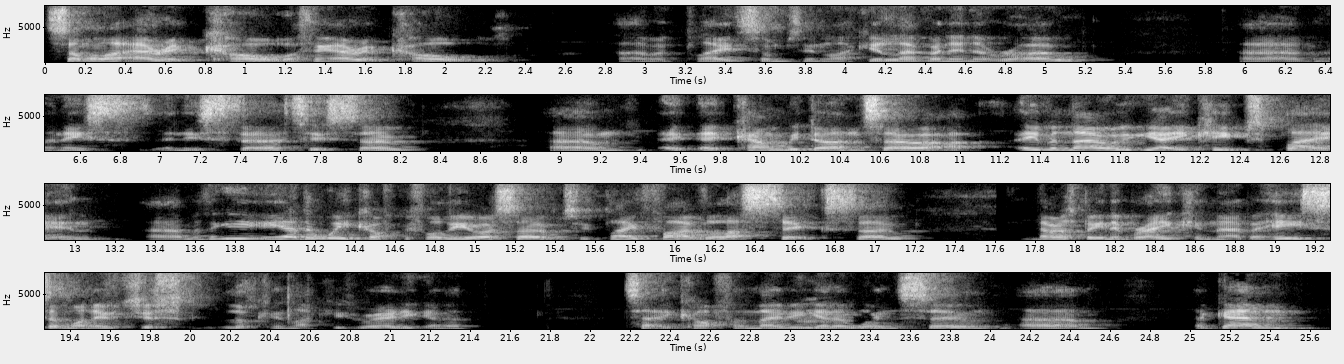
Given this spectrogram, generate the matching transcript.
someone like Eric Cole. I think Eric Cole um, had played something like 11 in a row, um, and he's in his 30s. So um, it, it, can be done. So uh, even though, yeah, he keeps playing, um, I think he, he, had a week off before the US Open. So he played five of the last six. So there has been a break in there. But he's someone who's just looking like he's really going to take off and maybe get a win soon. Um, again,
